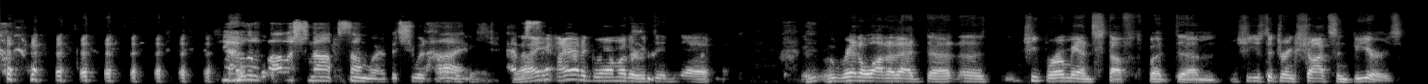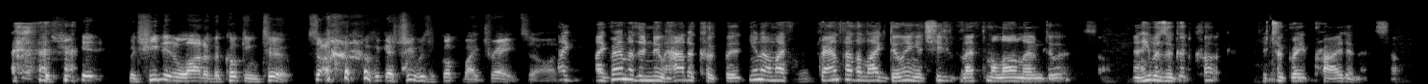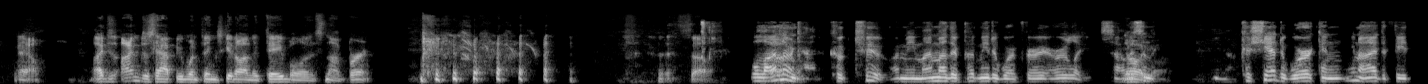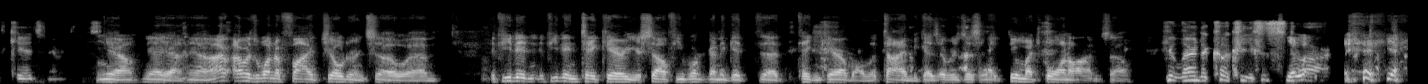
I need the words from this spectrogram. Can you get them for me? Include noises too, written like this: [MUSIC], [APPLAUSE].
she had a little bottle of schnapps somewhere that she would hide. A I. I had a grandmother who did, uh, who who read a lot of that uh, uh, cheap romance stuff, but um, she used to drink shots and beers. But she did, but she did a lot of the cooking too. [LAUGHS] So because she was a cook by trade, so my, my grandmother knew how to cook, but you know, my grandfather liked doing it. She left him alone, let him do it. So, and he was a good cook. He took great pride in it. So, yeah. I just, I'm just happy when things get on the table and it's not burnt. [LAUGHS] so. well, I uh, learned how to cook too. I mean, my mother put me to work very early, so I Oh, wasn't, yeah. you know, because she had to work, and you know, I had to feed the kids and everything. Yeah, yeah, yeah, yeah. I, I was one of five children, so um, if you didn't if you didn't take care of yourself, you weren't going to get uh, taken care of all the time because there was just like too much going on. So you learn to cook, you starve. [LAUGHS] yeah,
